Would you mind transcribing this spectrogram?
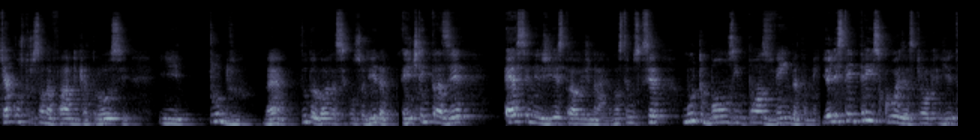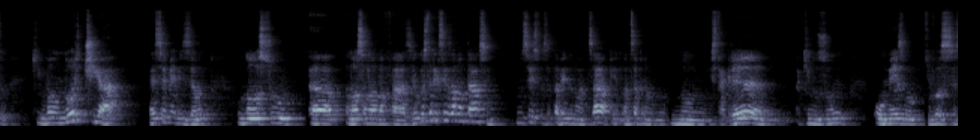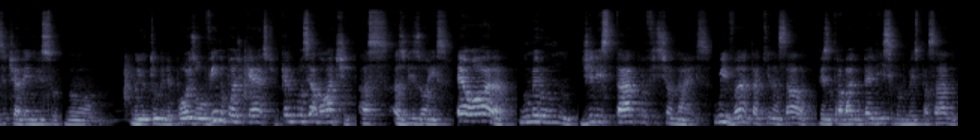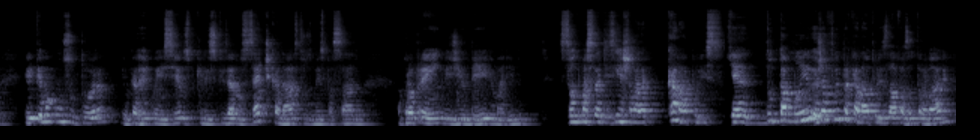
que a construção da fábrica trouxe e tudo, né, tudo agora se consolida, a gente tem que trazer essa energia extraordinária. Nós temos que ser muito bons em pós-venda também. E eles têm três coisas que eu acredito que vão nortear, essa é a minha visão, o nosso, uh, a nossa nova fase. Eu gostaria que vocês anotassem não sei se você está vendo no WhatsApp, no WhatsApp não, no, no, Instagram, aqui no Zoom, ou mesmo que você, se você estiver vendo isso no, no YouTube depois, ouvindo o podcast, quero que você anote as, as visões. É hora, número um, de listar profissionais. O Ivan está aqui na sala, fez um trabalho belíssimo no mês passado. Ele tem uma consultora, eu quero reconhecê-los, porque eles fizeram sete cadastros no mês passado. A própria Ingrid e o Dave, o marido, são de uma cidadezinha chamada Canápolis, que é do tamanho. Eu já fui para Canápolis lá fazer um trabalho.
